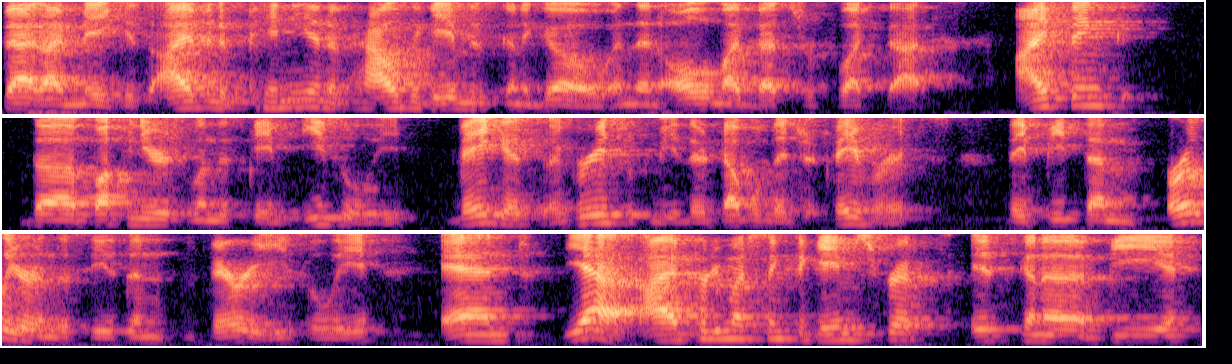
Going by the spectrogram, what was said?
bet I make. Is I have an opinion of how the game is going to go, and then all of my bets reflect that. I think the Buccaneers win this game easily. Vegas agrees with me. They're double digit favorites. They beat them earlier in the season very easily. And yeah, I pretty much think the game script is going to be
